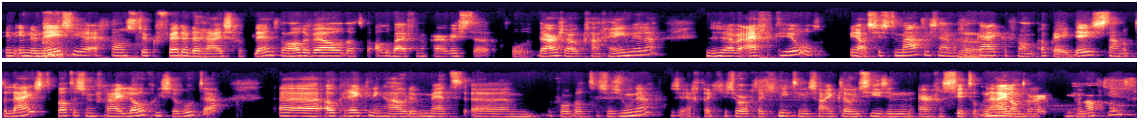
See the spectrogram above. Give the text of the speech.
in Indonesië echt wel een stuk verder de reis gepland. We hadden wel dat we allebei van elkaar wisten, goh, daar zou ik graag heen willen. Dus we hebben eigenlijk heel ja, systematisch zijn we gaan kijken van, oké, deze staan op de lijst. Wat is een vrij logische route? Uh, ook rekening houden met um, bijvoorbeeld de seizoenen. Dus echt dat je zorgt dat je niet in een cyclone season ergens zit op een eiland waar je niet vanaf komt.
